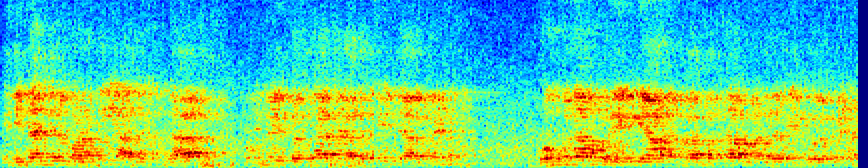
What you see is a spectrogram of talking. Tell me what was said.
ਤੇ ਜਿੰਨਾ ਚਿਰ ਬਣਦੀ ਹਾਜ਼ਰ ਦਾ ਉਹਨੇ ਬੰਦਾ ਚੱਲ ਰਹੇ ਚੱਲ ਪੈਣ ਗੁੰਮ ਨਾ ਹੋਏ ਗਿਆਨ ਦਾ ਬੰਦਾ ਮਨ ਰਹੇ ਗੁਰਬਿਨ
